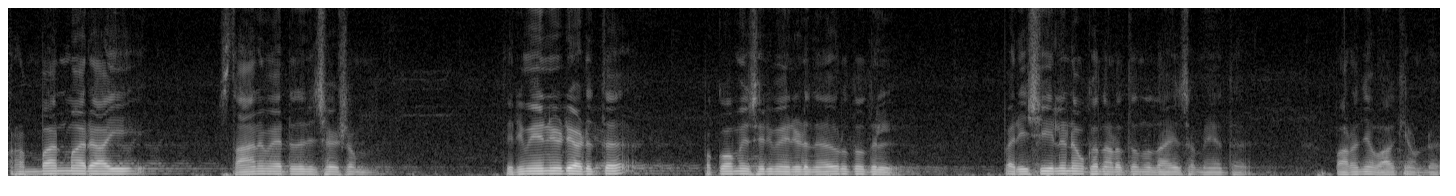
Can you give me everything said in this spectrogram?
റംബാന്മാരായി സ്ഥാനമേറ്റതിന് ശേഷം തിരുമേനിയുടെ അടുത്ത് പക്കോമി തിരുമേനിയുടെ നേതൃത്വത്തിൽ പരിശീലനമൊക്കെ നടത്തുന്നതായ സമയത്ത് പറഞ്ഞ വാക്യമുണ്ട്.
